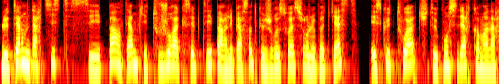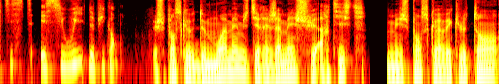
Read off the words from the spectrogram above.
Le terme d'artiste, c'est pas un terme qui est toujours accepté par les personnes que je reçois sur le podcast. Est-ce que toi, tu te considères comme un artiste? Et si oui, depuis quand? Je pense que de moi-même, je dirais jamais je suis artiste. Mais je pense qu'avec le temps,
